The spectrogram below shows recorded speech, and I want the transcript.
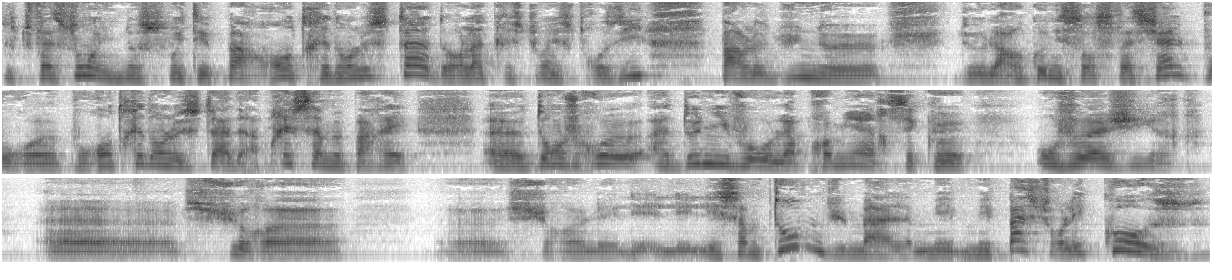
De toute façon, ils ne souhaitaient pas rentrer dans le stade. Or là, Christian Estrosi parle d'une de la reconnaissance faciale pour, pour rentrer dans le stade. Après, ça me paraît dangereux à deux niveaux. La première, c'est que on veut agir euh, sur, euh, euh, sur les, symptômes du mal, mais, mais, pas sur les causes.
